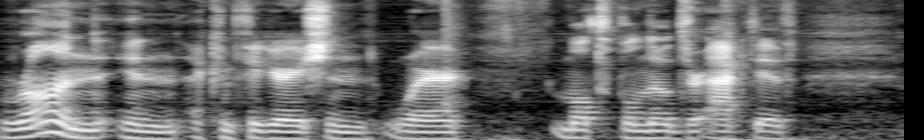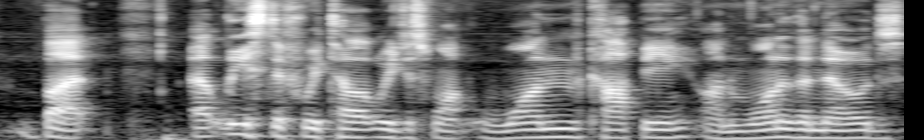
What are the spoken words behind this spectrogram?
run in a configuration where multiple nodes are active. But at least if we tell it we just want one copy on one of the nodes,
